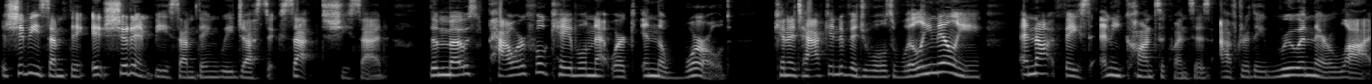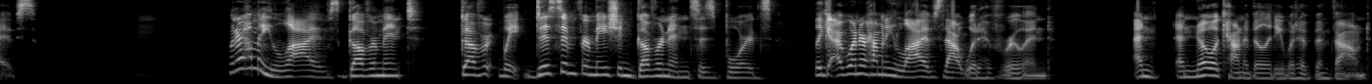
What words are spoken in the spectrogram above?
It should be something it shouldn't be something we just accept, she said. The most powerful cable network in the world can attack individuals willy-nilly and not face any consequences after they ruin their lives. Hmm. Wonder how many lives government govern wait, disinformation governances boards. Like I wonder how many lives that would have ruined. And and no accountability would have been found.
